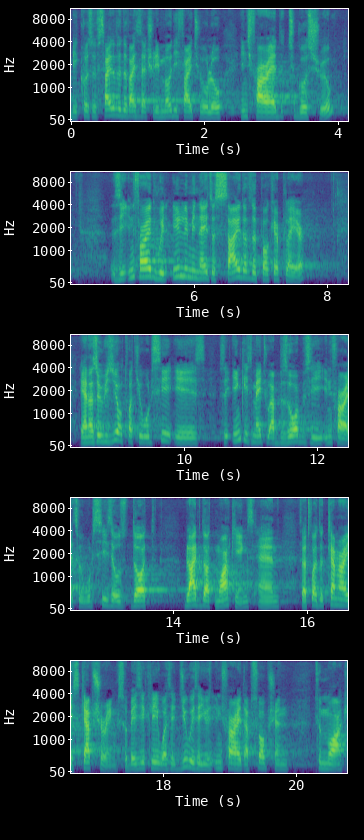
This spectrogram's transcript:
because the side of the device is actually modified to allow infrared to go through. The infrared will illuminate the side of the poker player. And as a result, what you will see is the ink is made to absorb the infrared. So you will see those dot, black dot markings. And that's what the camera is capturing. So basically what they do is they use infrared absorption to mark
